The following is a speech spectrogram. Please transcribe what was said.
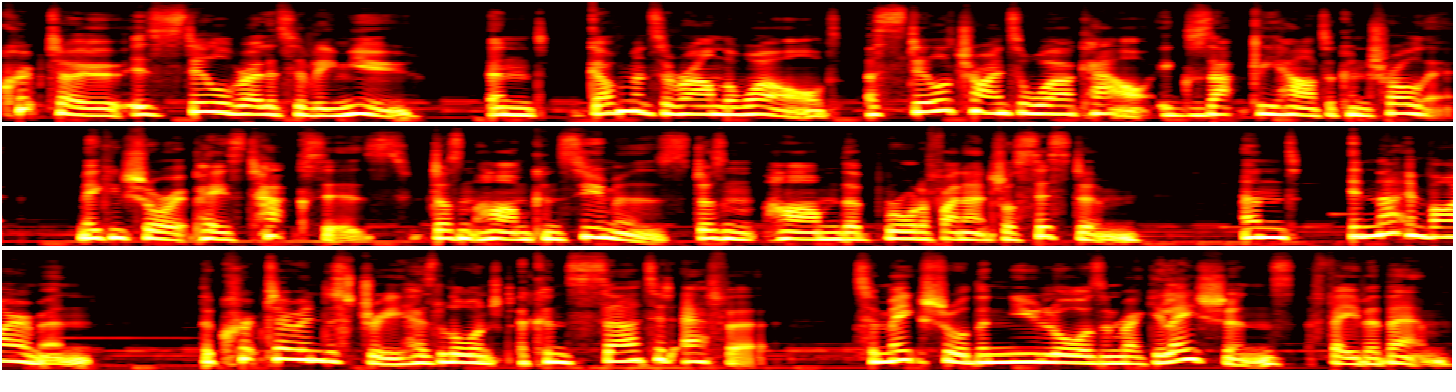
Crypto is still relatively new, and governments around the world are still trying to work out exactly how to control it, making sure it pays taxes, doesn't harm consumers, doesn't harm the broader financial system. And in that environment, the crypto industry has launched a concerted effort to make sure the new laws and regulations favor them.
